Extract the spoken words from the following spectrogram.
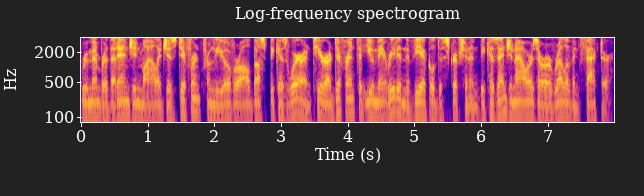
Remember that engine mileage is different from the overall bus because wear and tear are different that you may read in the vehicle description and because engine hours are a relevant factor.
